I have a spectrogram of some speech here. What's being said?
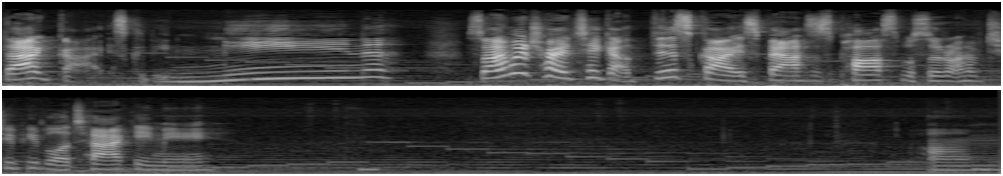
That guy is gonna be mean. So I'm gonna try to take out this guy as fast as possible so I don't have two people attacking me. Um,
